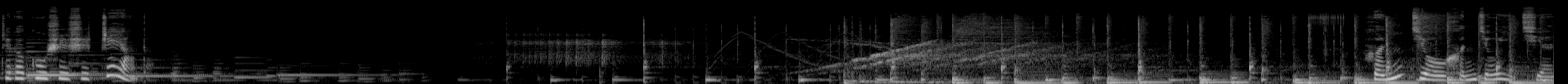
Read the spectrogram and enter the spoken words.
这个故事是这样的。很久很久以前，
